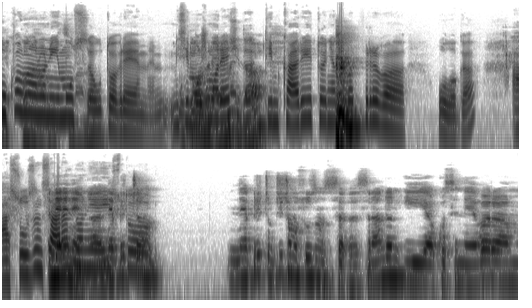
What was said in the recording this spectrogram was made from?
bukvalno Anonimusa u to vreme. Mislim, to možemo vreme, reći da, da. Tim Curry, to je njegova prva uloga, a Susan Sarandon ne, ne, je a, ne isto... pričam, ne pričam, pričam o Susan Sa- Sarandon i ako se ne varam,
